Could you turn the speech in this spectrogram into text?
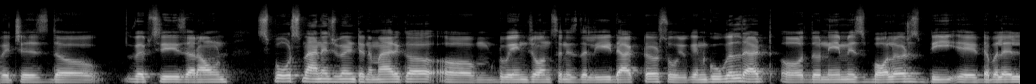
which is the web series around sports management in America. Um, Dwayne Johnson is the lead actor, so you can Google that. Uh, the name is Ballers, B A L L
